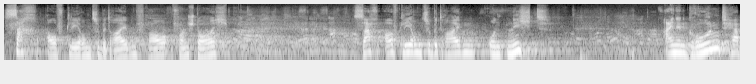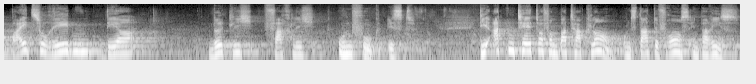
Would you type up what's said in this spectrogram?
Sachaufklärung zu betreiben, Frau von Storch. Sachaufklärung zu betreiben und nicht einen Grund herbeizureden, der wirklich fachlich Unfug ist. Die Attentäter vom Bataclan und Stade de France in Paris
